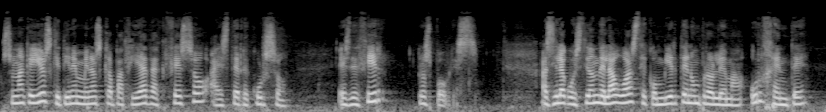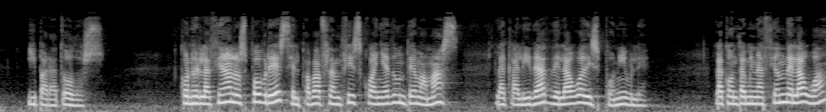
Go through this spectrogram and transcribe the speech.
son aquellos que tienen menos capacidad de acceso a este recurso, es decir, los pobres. Así la cuestión del agua se convierte en un problema urgente y para todos. Con relación a los pobres, el Papa Francisco añade un tema más, la calidad del agua disponible. La contaminación del agua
